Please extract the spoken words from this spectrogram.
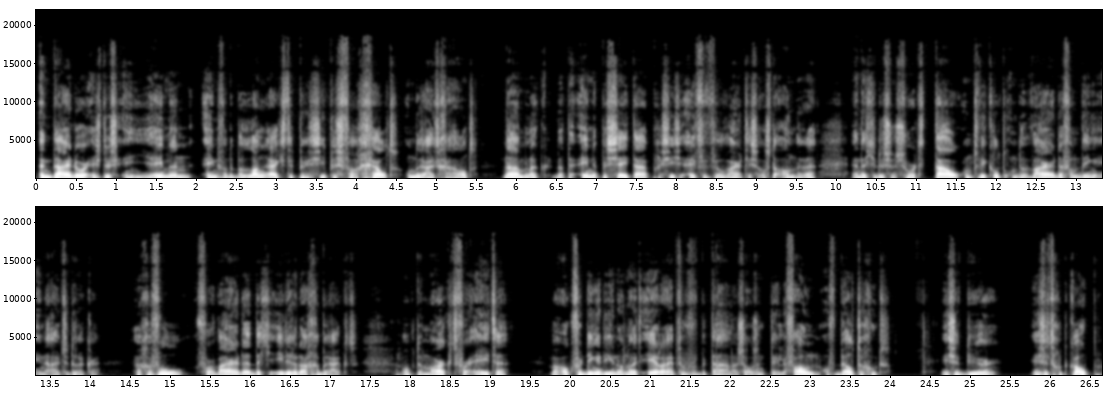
En daardoor is dus in Jemen een van de belangrijkste principes van geld onderuit gehaald, namelijk dat de ene peseta precies evenveel waard is als de andere en dat je dus een soort taal ontwikkelt om de waarde van dingen in uit te drukken. Een gevoel voor waarde dat je iedere dag gebruikt. Op de markt voor eten, maar ook voor dingen die je nog nooit eerder hebt hoeven betalen, zoals een telefoon of beltegoed. Is het duur? Is het goedkoop?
